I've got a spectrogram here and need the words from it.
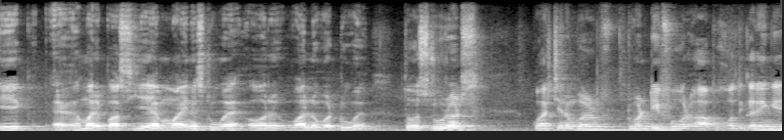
एक, हमारे पास ये है माइनस टू है और वन ओवर टू है। तो students question number twenty four आप खुद करेंगे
